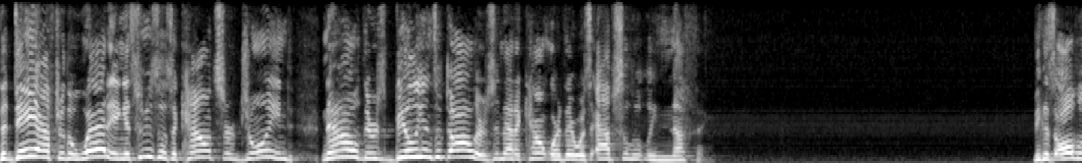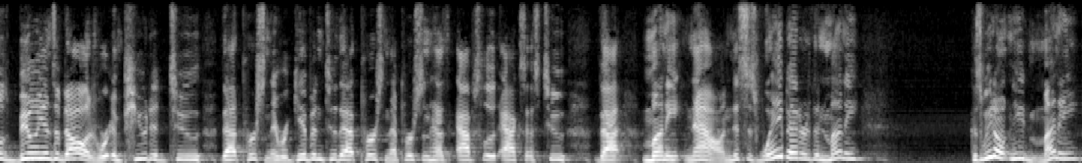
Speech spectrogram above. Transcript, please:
the day after the wedding, as soon as those accounts are joined, now there's billions of dollars in that account where there was absolutely nothing. Because all those billions of dollars were imputed to that person. They were given to that person. That person has absolute access to that money now. And this is way better than money because we don't need money.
